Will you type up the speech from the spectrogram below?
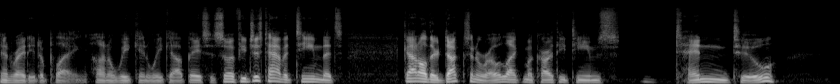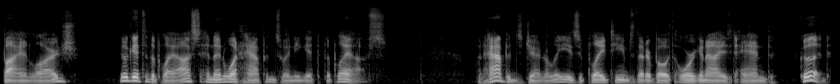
and ready to play on a week in, week out basis. So if you just have a team that's got all their ducks in a row, like McCarthy teams tend to, by and large, you'll get to the playoffs. And then what happens when you get to the playoffs? What happens generally is you play teams that are both organized and good.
